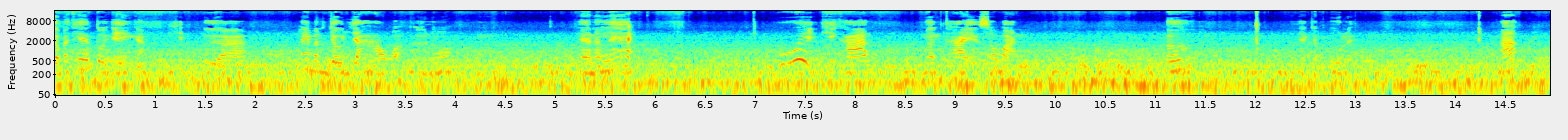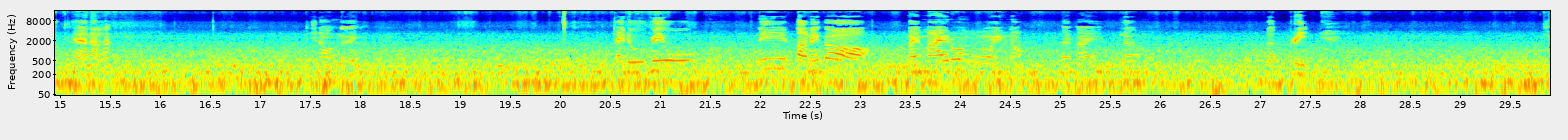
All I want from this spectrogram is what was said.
กับประเทศตัวเองอะ่ะ คิดเผื่อให้มันยาวๆอะเออเนาะแค่นั้นแหละอุ้ยขี้ค้านเมืองไทยสวรรค์เอออยากจะพูดเลยอะแค่นั้นแหละพี่น้องเอ๋ยให้ดูวิว นี่ตอนนี้ก็ใบไม้ร่วงโรยเนาะใบไม้เริ่มเริ่มปริ เข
